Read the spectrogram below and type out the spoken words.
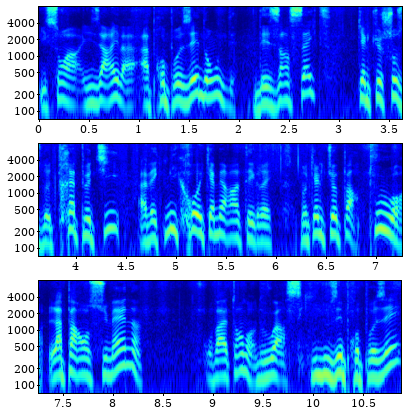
Ils, arrivent à, proposer donc des insectes, quelque chose de très petit, avec micro et caméra intégrées. Donc quelque part, pour l'apparence humaine, on va attendre de voir ce qui nous est proposé,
